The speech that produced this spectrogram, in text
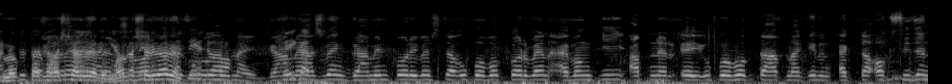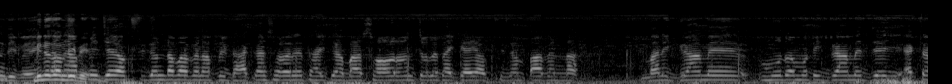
ব্লগটা সবাই করে দেন, করে দেন। গ্রামে আছে। আসবেন গ্রামীণ পরিবেশটা উপভোগ করবেন এবং কি আপনার এই উপভোগটা আপনাকে একটা অক্সিজেন দিবে। বিনোদন দিবে। আপনি যে অক্সিজেনটা পাবেন আপনি ঢাকা শহরে থাইকা বা শহর অঞ্চলে থাইকা এই অক্সিজেন পাবেন না। মানে গ্রামে মোটামুটি গ্রামের যে একটা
